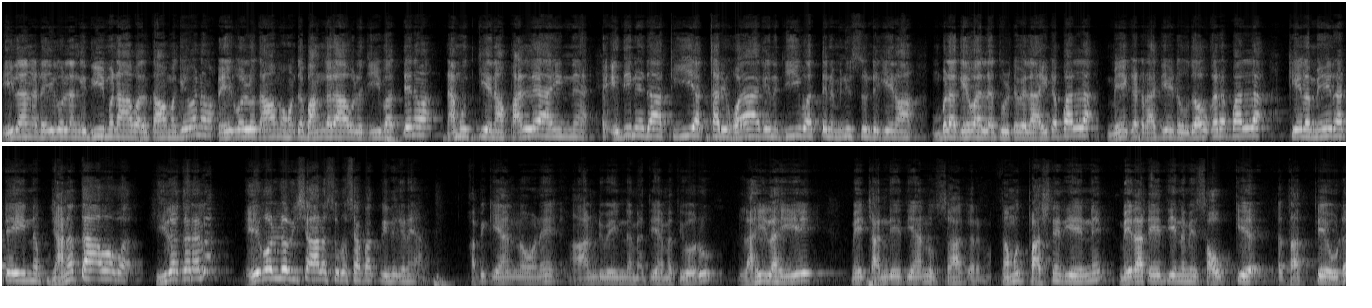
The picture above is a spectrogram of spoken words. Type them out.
ඊළඟට ඒගොල්ලන්ගේ දීමනාවල් තවම ගෙවනවා. ඒගොල්ලෝ තාම හොඳ බංගලාවල ජීවත් වෙනවා. නමුත් කියනවා පල්ලෙහා ඉන්න එදිනෙදා කීයක් හරි හොයාගෙන ජීවත් වෙන මිනිස්සුන්ට කියනවා උඹලා ගෙවල් ඇතුළට වෙලා හිටපල්ලා. මේකට රජයට උදව් කරපල්ලා. කියලා මේ රටේ ඉන්න ජනතාවව හිර කරලා ඒගොල්ලෝ විශාල සුරසැපක් විඳගෙන යනවා. අපි කියන්න ඕනේ ආණ්ඩුවේ ඉන්න මැති ඇමතිවරු ලහි ලහියේ මේ ඡන්දේ තියන්න උත්සාහ කරනවා. නමුත් ප්‍රශ්නේ තියෙන්නේ මේ රටේ තියෙන මේ සෞඛ්‍ය තත්ත්වයේ උඩ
